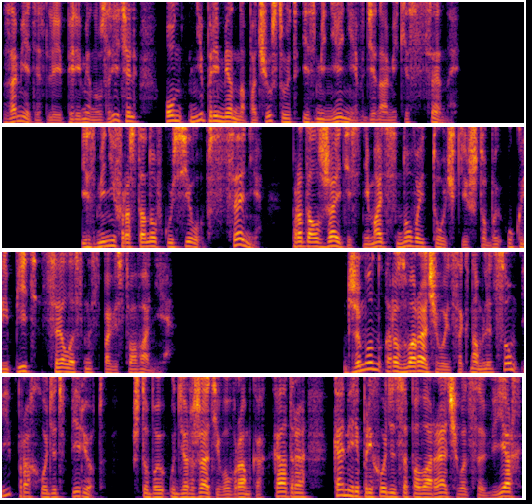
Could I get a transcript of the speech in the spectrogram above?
заметит ли перемену зритель, он непременно почувствует изменения в динамике сцены. Изменив расстановку сил в сцене, продолжайте снимать с новой точки, чтобы укрепить целостность повествования. Джимон разворачивается к нам лицом и проходит вперед. Чтобы удержать его в рамках кадра, камере приходится поворачиваться вверх,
